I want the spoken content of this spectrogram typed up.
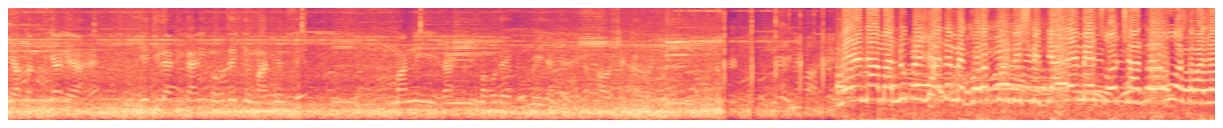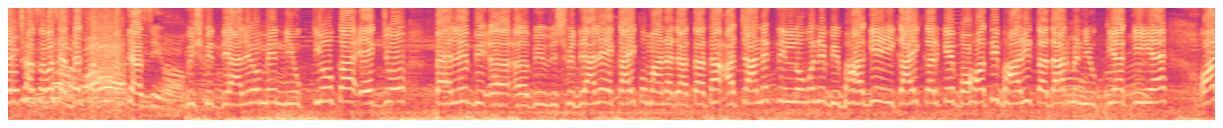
ज्ञापन दिया गया है ये जिलाधिकारी महोदय के माध्यम से माननीय राष्ट्रपति महोदय को भेजा जाएगा आवश्यक कार्रवाई मेरा नाम अनु प्रसाद है, मैं गोरखपुर विश्वविद्यालय में शोध छात्रा हूँ और समाजवादी छात्र सभा से अध्यक्ष प्रत्याशी हूँ। विश्वविद्यालयों में नियुक्तियों का एक जो पहले विश्वविद्यालय इकाई को माना जाता था, अचानक इन लोगों ने विभागीय इकाई करके बहुत ही भारी तादाद में नियुक्तियाँ की है और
